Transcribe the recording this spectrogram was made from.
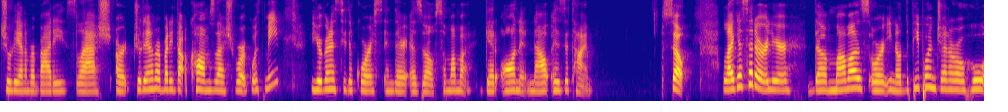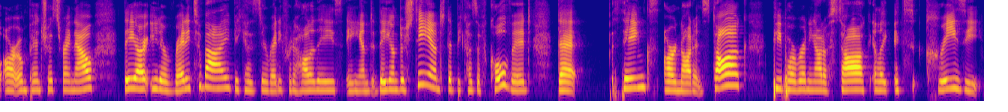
juliana barbati slash or julianabarbati.com slash work with me you're to see the course in there as well. So mama get on it. Now is the time so, like I said earlier, the mamas or you know the people in general who are on Pinterest right now, they are either ready to buy because they're ready for the holidays and they understand that because of COVID that things are not in stock people are running out of stock and like it's crazy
